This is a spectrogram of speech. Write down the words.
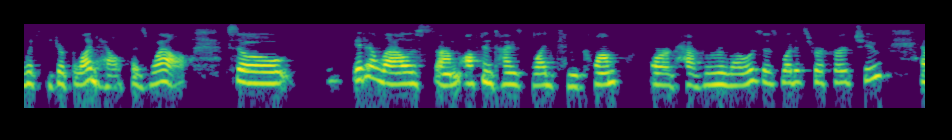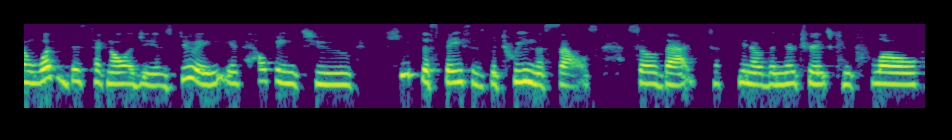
with your blood health as well. So it allows um, oftentimes blood can clump or have rouleaus is what it's referred to. And what this technology is doing is helping to keep the spaces between the cells so that you know the nutrients can flow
